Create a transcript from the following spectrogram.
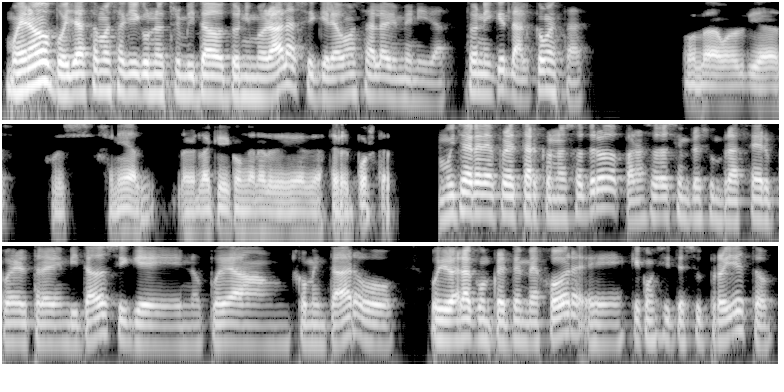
Bueno, pues ya estamos aquí con nuestro invitado Tony Moral, así que le vamos a dar la bienvenida. Tony, ¿qué tal? ¿Cómo estás? Hola, buenos días. Pues genial. La verdad que con ganas de, hacer el podcast. Muchas gracias por estar con nosotros. Para nosotros siempre es un placer poder traer invitados y que nos puedan comentar o, ayudar a comprender mejor eh, qué consiste su proyecto.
